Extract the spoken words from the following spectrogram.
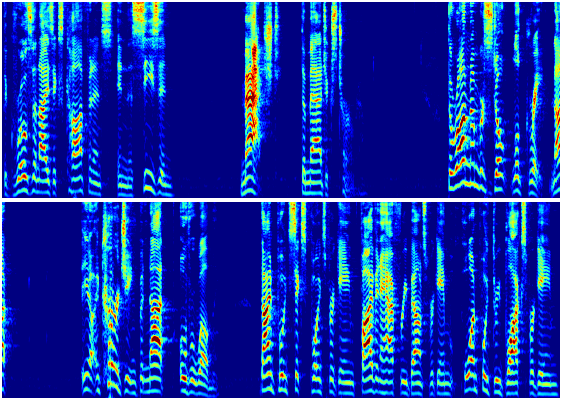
the growth in Isaac's confidence in the season, matched the Magic's turnaround. The raw numbers don't look great. Not, you know, encouraging, but not overwhelming. 9.6 points per game, 5.5 rebounds per game, 1.3 blocks per game,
